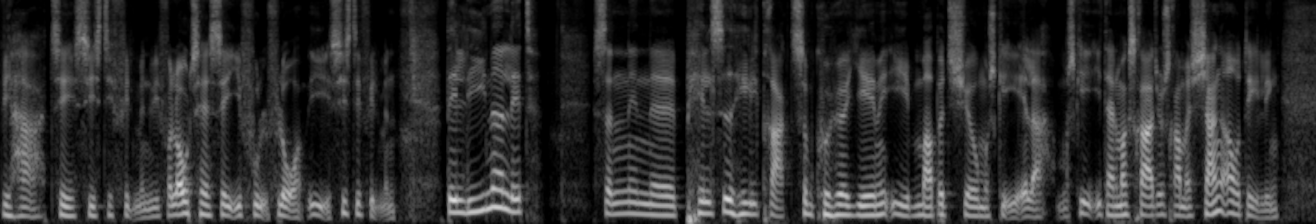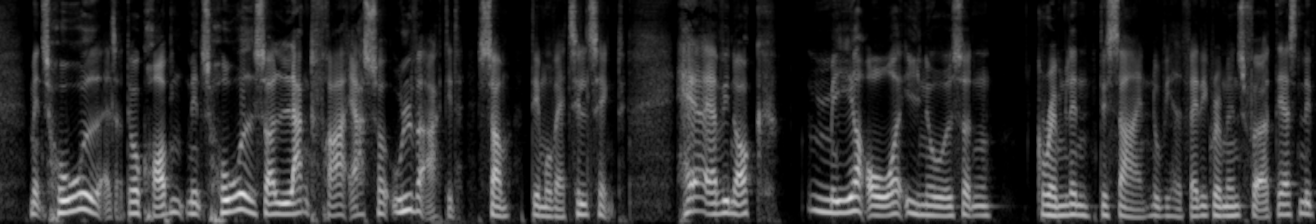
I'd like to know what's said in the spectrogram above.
vi har til sidst i filmen. Vi får lov til at se i fuld flor i sidste filmen. Det ligner lidt sådan en øh, pelset heldragt, som kunne høre hjemme i Muppet Show måske, eller måske i Danmarks Radios Ramachan-afdeling. Mens hovedet, altså det var kroppen, mens hovedet så langt fra er så ulveagtigt, som det må være tiltænkt. Her er vi nok mere over i noget sådan gremlin-design, nu vi havde fat i gremlins før. Det er sådan lidt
